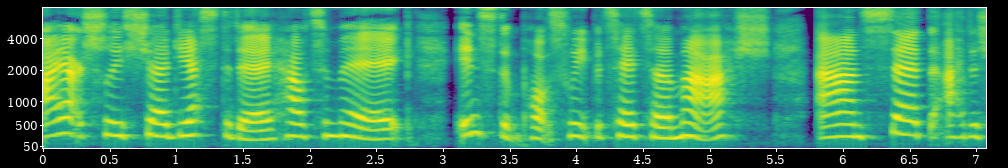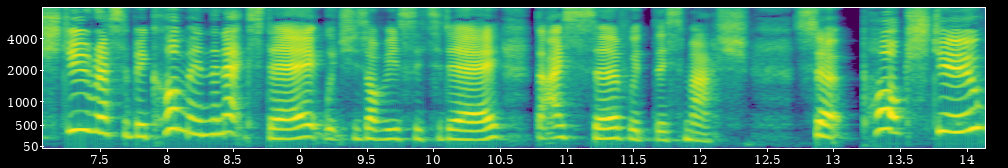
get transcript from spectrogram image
I actually shared yesterday how to make instant pot sweet potato mash and said that I had a stew recipe coming the next day, which is obviously today, that I serve with this mash. So, pork stew,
